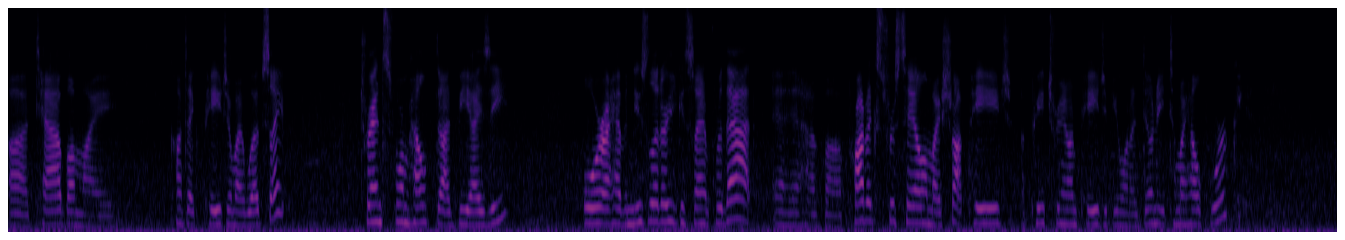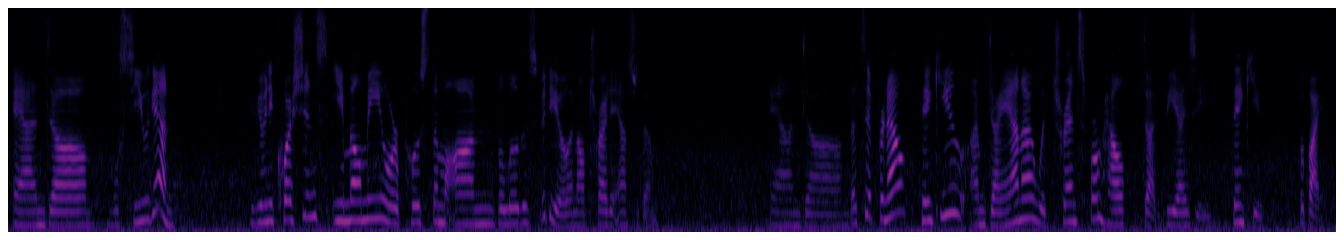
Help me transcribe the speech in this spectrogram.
uh, tab on my contact page on my website, transformhealth.biz. Or I have a newsletter, you can sign up for that, and I have uh, products for sale on my shop page, a Patreon page if you want to donate to my health work. And uh, we'll see you again. If you have any questions, email me or post them on below this video and I'll try to answer them. And uh, that's it for now. Thank you. I'm Diana with transformhealth.biz. Thank you. Bye-bye.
